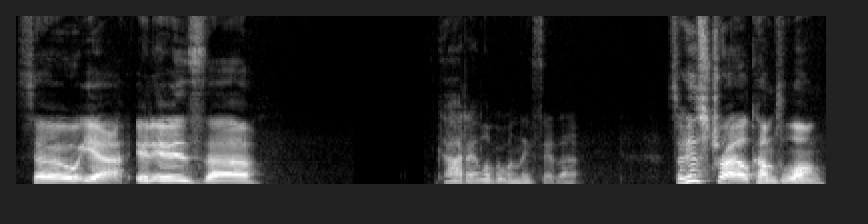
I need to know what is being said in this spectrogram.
So yeah, it is. Uh, God, I love it when they say that. So his trial comes along.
